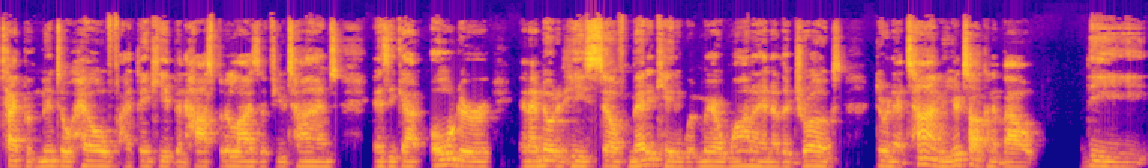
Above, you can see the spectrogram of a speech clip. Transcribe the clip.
type of mental health. I think he had been hospitalized a few times as he got older. And I know that he self medicated with marijuana and other drugs during that time. And you're talking about the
